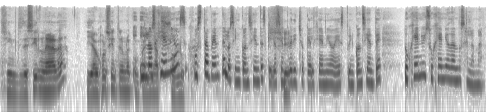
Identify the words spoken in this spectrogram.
sin decir nada, y a lo mejor sienten una compañía y los genios, absoluta. justamente los inconscientes, que yo siempre Sí. he dicho que el genio es tu inconsciente, tu genio y su genio dándose la mano.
